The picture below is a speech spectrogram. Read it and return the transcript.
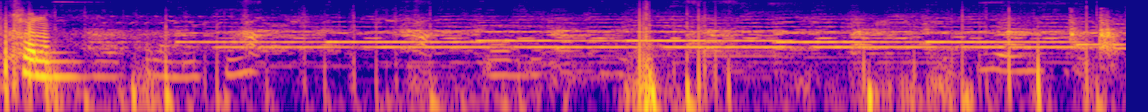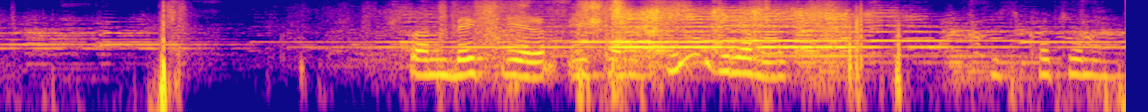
Çıkalım. Ben bekleyelim. İnşallah şimdi giremez. Biz kaçalım.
